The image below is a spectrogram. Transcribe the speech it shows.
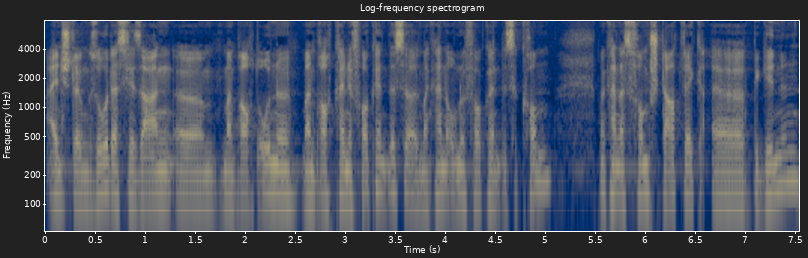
Einstellung so, dass wir sagen, äh, man braucht ohne, man braucht keine Vorkenntnisse, also man kann ohne Vorkenntnisse kommen, man kann das vom Start weg äh, beginnen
